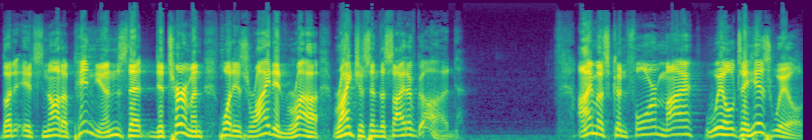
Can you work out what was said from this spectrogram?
but it's not opinions that determine what is right and righteous in the sight of God. I must conform my will to his will.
